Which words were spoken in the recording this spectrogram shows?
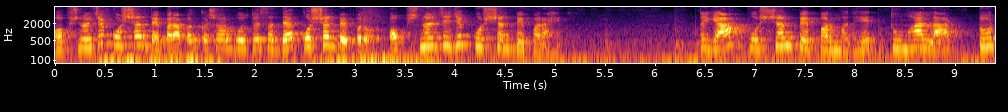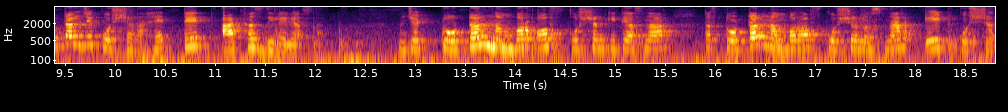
ऑप्शनलचे क्वेश्चन पेपर आपण कशावर बोलतोय सध्या? क्वेश्चन पेपरवर ऑप्शनलचे जे क्वेश्चन पेपर आहे तर या क्वेश्चन पेपरमध्ये तुम्हाला टोटल जे क्वेश्चन आहेत ते आठच दिलेले असतात. म्हणजे टोटल नंबर ऑफ क्वेश्चन किती असणार? तर टोटल नंबर ऑफ क्वेश्चन असणार एट क्वेश्चन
